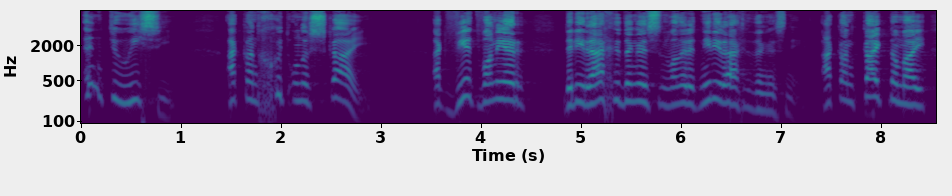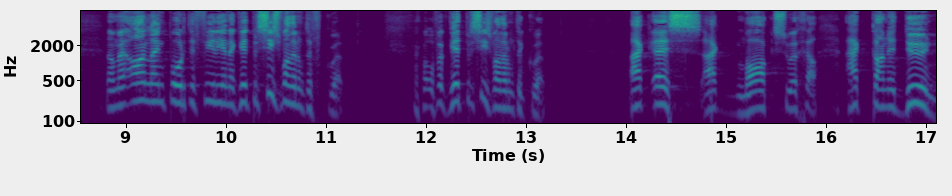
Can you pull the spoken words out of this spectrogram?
Intuïsie. Ek kan goed onderskei. Ek weet wanneer dit die regte ding is en wanneer dit nie die regte ding is nie. Ek kan kyk na my na my aanlyn portefeulje en ek weet presies wanneer om te verkoop. of ek weet presies wanneer om te koop. Ek is, ek maak so geld. Ek kan dit doen.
